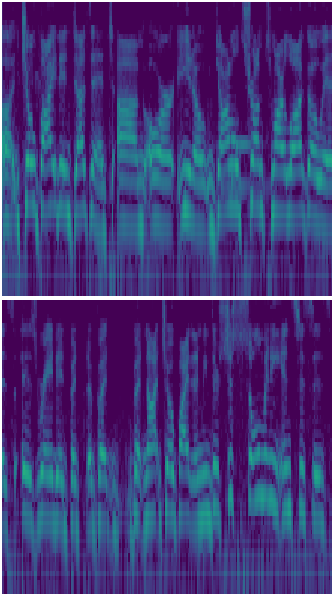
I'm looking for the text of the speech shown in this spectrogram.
uh, Joe Biden doesn't, um, or you know Donald Trump's Mar-a-Lago is is rated, but but but not Joe Biden. I mean, there's just so many instances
